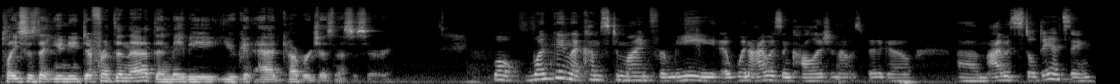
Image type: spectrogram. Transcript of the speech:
places that you need different than that, then maybe you could add coverage as necessary. Well, one thing that comes to mind for me uh, when I was in college, and that was a bit ago, um, I was still dancing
